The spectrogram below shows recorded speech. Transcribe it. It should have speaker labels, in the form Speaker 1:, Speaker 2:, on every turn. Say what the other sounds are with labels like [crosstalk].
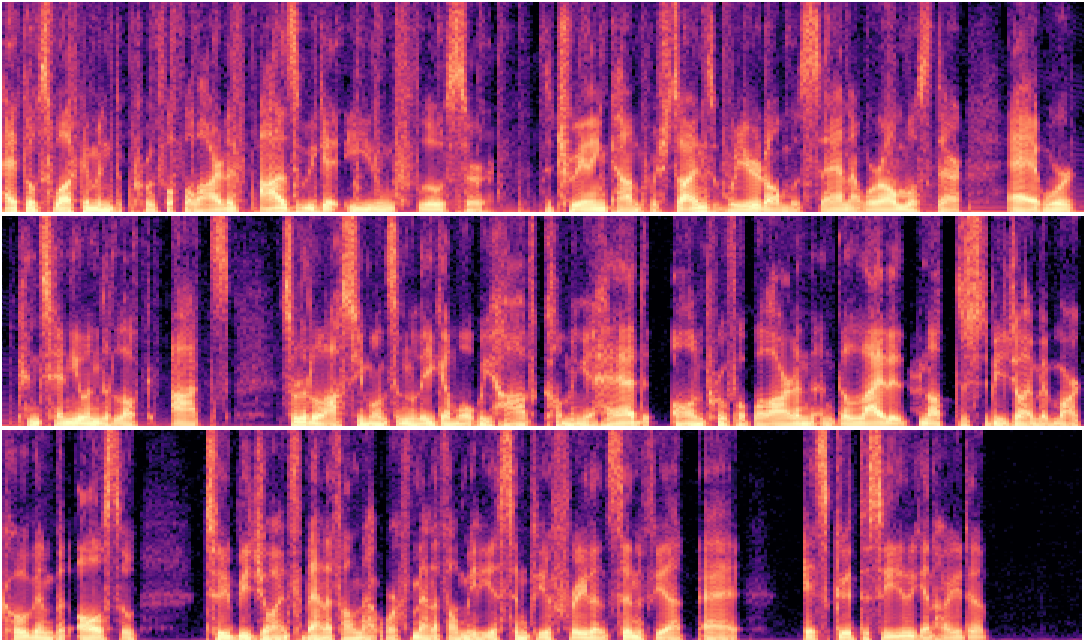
Speaker 1: Hey folks, welcome into Pro Football Ireland as we get even closer to training camp, which sounds weird almost saying that we're almost there. Uh, we're continuing to look at sort of the last few months in the league and what we have coming ahead on Pro Football Ireland and delighted not just to be joined by Mark Hogan, but also to be joined from NFL Network, from NFL Media, Cynthia Frelund. Cynthia, uh, it's good to see you again. How are you doing?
